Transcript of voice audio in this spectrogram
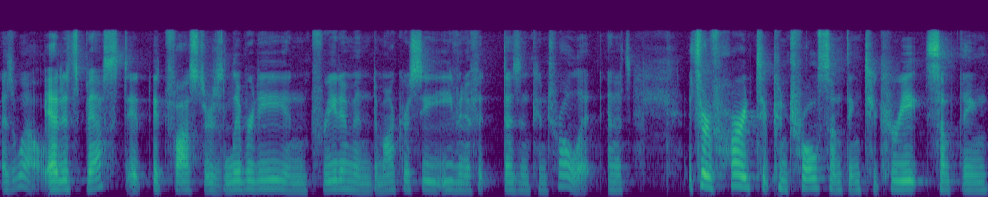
as well. At its best, it, it fosters liberty and freedom and democracy, even if it doesn't control it. And it's, it's sort of hard to control something, to create something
